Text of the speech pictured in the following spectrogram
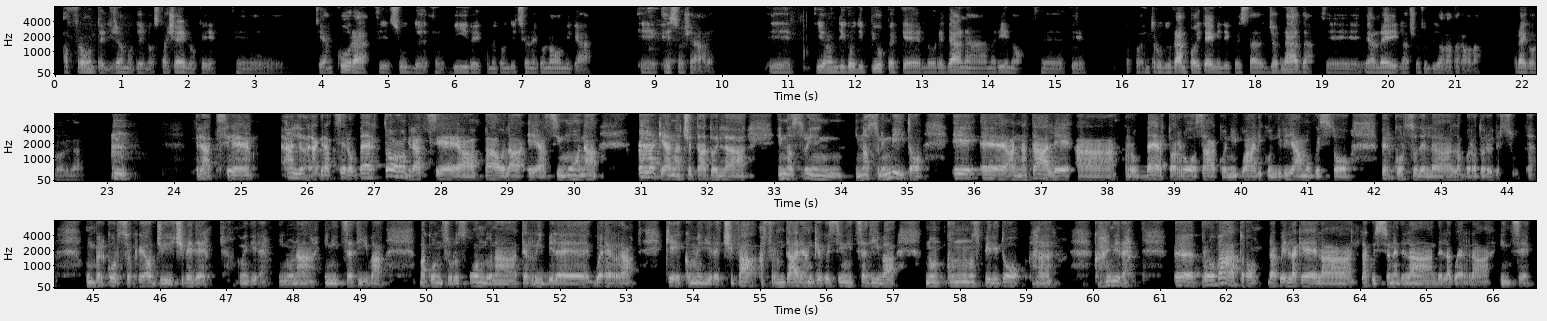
a fronte diciamo, dello sfacelo che, eh, che ancora il Sud eh, vive come condizione economica e, e sociale. E io non dico di più perché Loredana Marino, eh, che introdurrà un po' i temi di questa giornata e, e a lei lascio subito la parola. Prego Loredana. Grazie. Allora, grazie Roberto, grazie a Paola e a Simona che hanno accettato il, il, nostro, in, il nostro, invito e eh, a Natale, a Roberto, a Rosa con i quali condividiamo questo percorso del Laboratorio del Sud. Un percorso che oggi ci vede, come dire, in una iniziativa ma con sullo sfondo una terribile guerra che, come dire, ci fa affrontare anche questa iniziativa non, con uno spirito eh, come dire, eh, provato da quella che è la, la questione della, della, guerra in sé.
